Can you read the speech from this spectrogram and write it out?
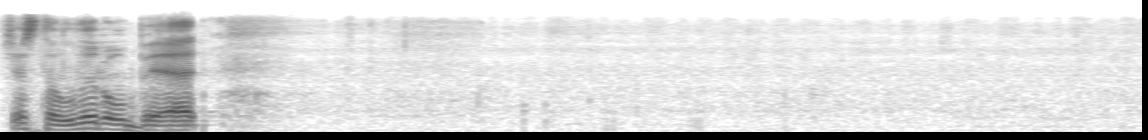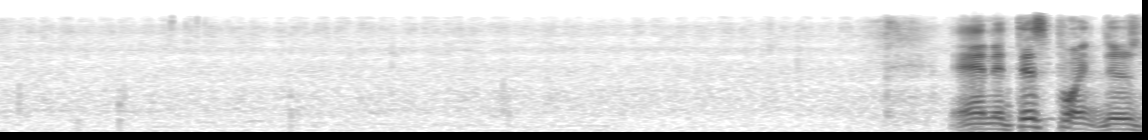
Just a little bit. And at this point, there's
